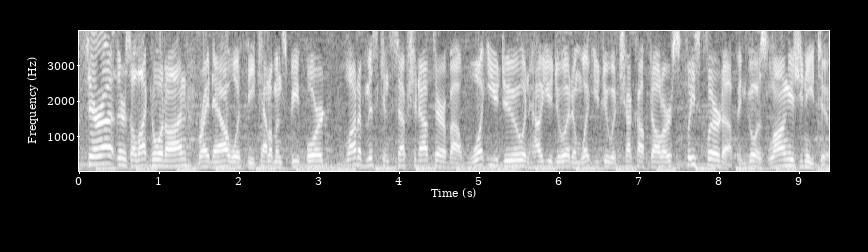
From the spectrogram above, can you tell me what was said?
Sarah, there's a lot going on right now with the Cattlemen's Beef Board. A lot of misconception out there about what you do and how you do it and what you do with checkoff dollars. Please clear it up and go as long as you need to.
